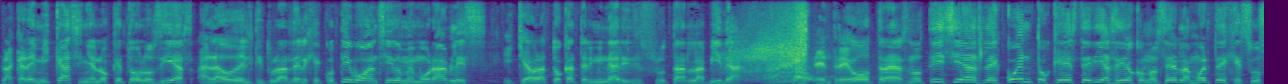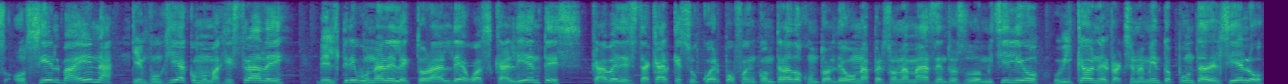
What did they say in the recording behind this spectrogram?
la académica señaló que todos los días al lado del titular del Ejecutivo han sido memorables y que ahora toca terminar y disfrutar la vida. Entre otras noticias, le cuento que este día se dio a conocer la muerte de Jesús Ociel Baena, quien fungía como magistrado del Tribunal Electoral de Aguascalientes. Cabe destacar que su cuerpo fue encontrado junto al de una persona más dentro de su domicilio, ubicado en el fraccionamiento Punta del Cielo,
